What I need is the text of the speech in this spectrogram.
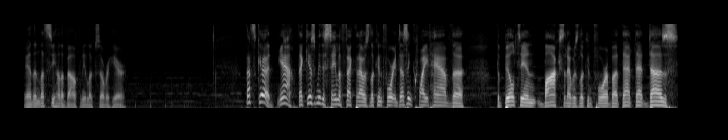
And then let's see how the balcony looks over here. That's good. Yeah, that gives me the same effect that I was looking for. It doesn't quite have the the built-in box that I was looking for, but that that does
